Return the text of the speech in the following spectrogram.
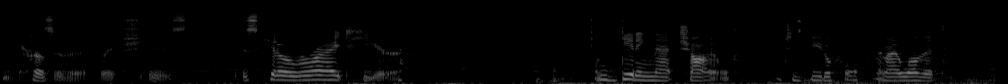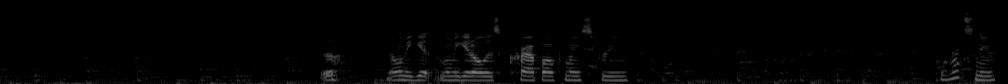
because of it, which is this kiddo right here. I'm getting that child, which is beautiful, and I love it. Ugh. Now let me get let me get all this crap off my screen. Well, that's new.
